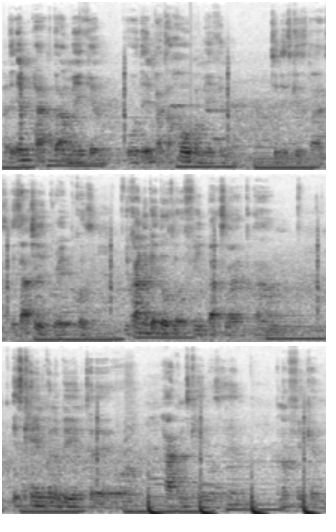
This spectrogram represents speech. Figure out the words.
The impact that I'm making, or the impact I hope I'm making to these kids' lives, it's actually great because you kind of get those little feedbacks like, um, is Kane going to be in today or how comes Kane wasn't in? And I'm thinking,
